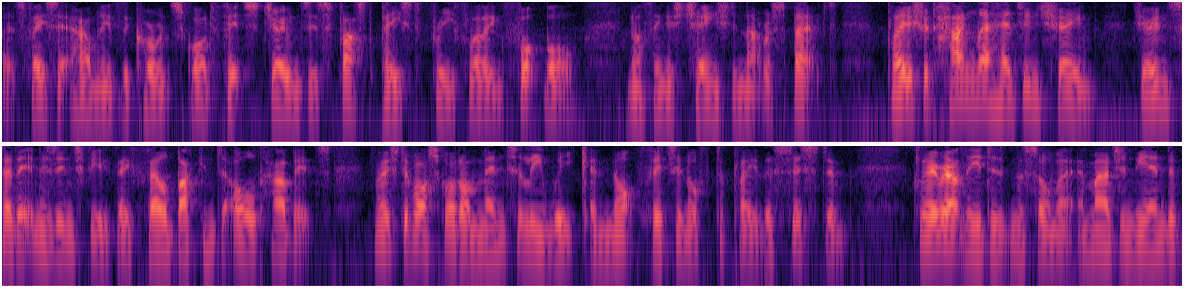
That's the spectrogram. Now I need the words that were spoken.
Let's face it, how many of the current squad fits Jones's fast-paced, free-flowing football? Nothing has changed in that respect. Players should hang their heads in shame. Jones said it in his interview. They fell back into old habits. Most of our squad are mentally weak and not fit enough to play the system. Clear out needed in the summer. Imagine the end of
